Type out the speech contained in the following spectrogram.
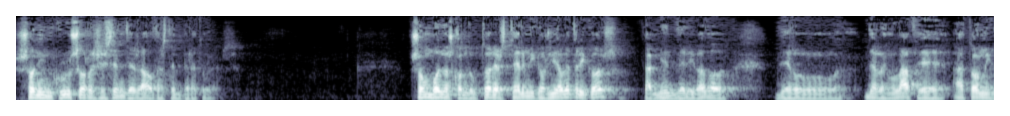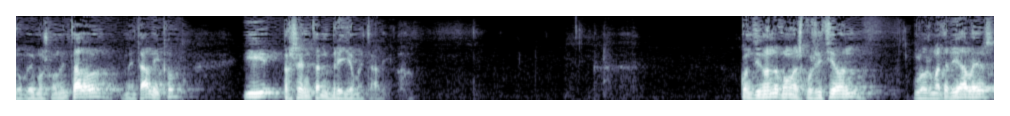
son incluso resistentes a altas temperaturas. Son buenos conductores térmicos y eléctricos, también derivado del, enlace atómico que hemos comentado, metálico, y presentan brillo metálico. Continuando con la exposición, los materiales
